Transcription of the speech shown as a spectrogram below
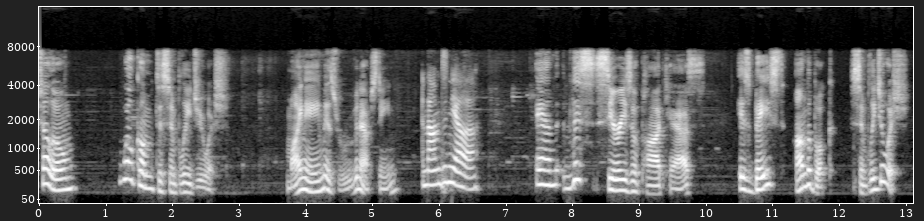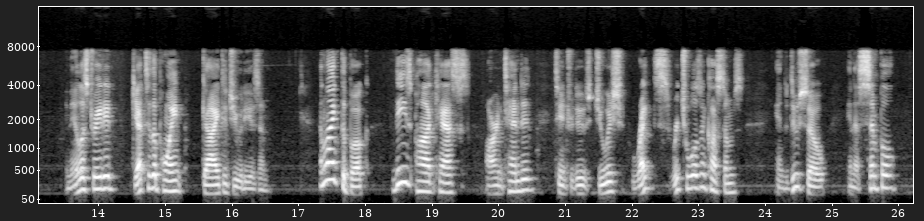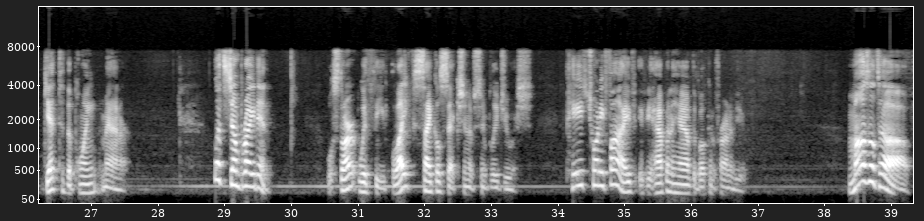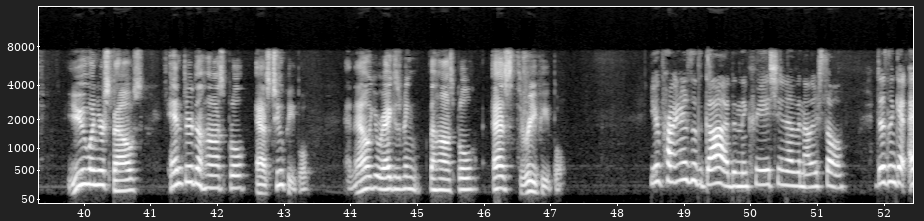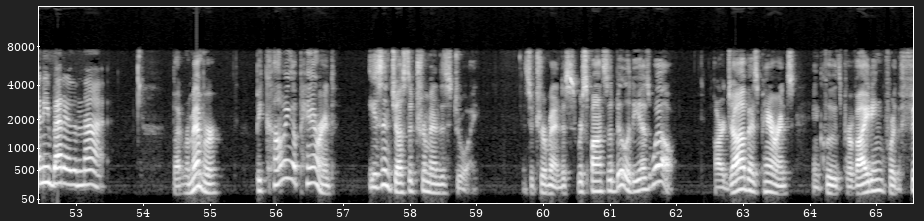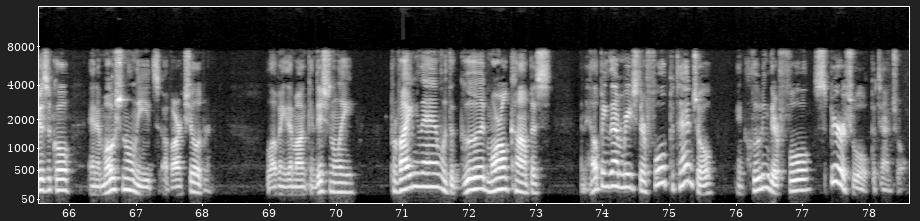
Shalom. Welcome to Simply Jewish. My name is Reuven Epstein, And I'm Daniela. and this series of podcasts is based on the book Simply Jewish, an illustrated, get to the point guide to Judaism. And like the book, these podcasts are intended to introduce Jewish rites, rituals, and customs, and to do so in a simple, get to the point manner. Let's jump right in. We'll start with the life cycle section of Simply Jewish. Page 25 if you happen to have the book in front of you. Mazel Tov! You and your spouse entered the hospital as two people, and now you're exiting the hospital as three people. You're partners with God in the creation of another soul. It doesn't get any better than that. But remember, becoming a parent isn't just a tremendous joy, it's a tremendous responsibility as well. Our job as parents includes providing for the physical and emotional needs of our children, loving them unconditionally, providing them with a good moral compass, and helping them reach their full potential, including their full spiritual potential.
